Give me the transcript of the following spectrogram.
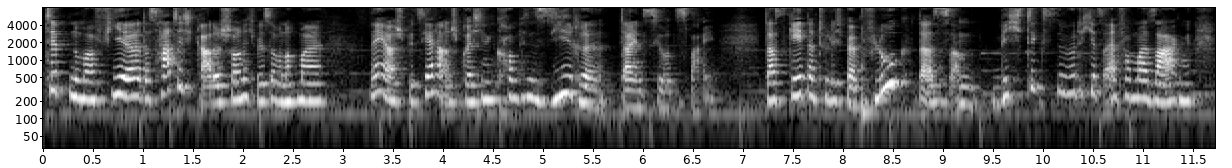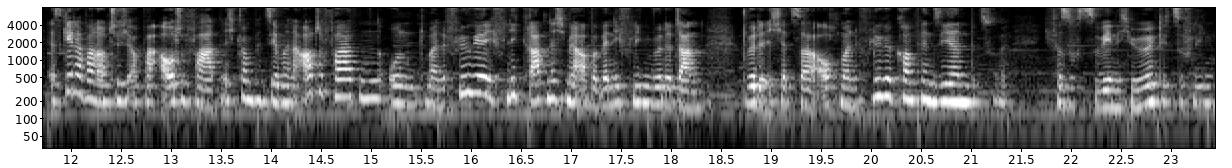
Tipp Nummer 4, das hatte ich gerade schon, ich will es aber nochmal, naja, speziell ansprechen, kompensiere dein CO2. Das geht natürlich beim Flug, da ist es am wichtigsten, würde ich jetzt einfach mal sagen. Es geht aber natürlich auch bei Autofahrten. Ich kompensiere meine Autofahrten und meine Flüge. Ich fliege gerade nicht mehr, aber wenn ich fliegen würde, dann würde ich jetzt da auch meine Flüge kompensieren. Ich versuche so wenig wie möglich zu fliegen.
